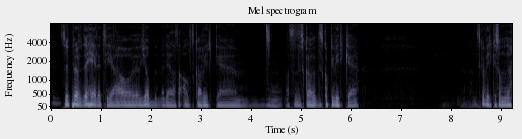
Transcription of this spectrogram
Mm. Så vi prøvde hele tida å jobbe med det at alt skal virke mm, Altså det skal, det skal ikke virke Det skal virke som det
